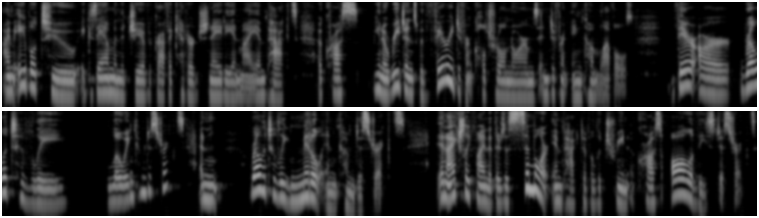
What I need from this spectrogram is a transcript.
I'm able to examine the geographic heterogeneity and my impacts across, you know, regions with very different cultural norms and different income levels. There are relatively low income districts and relatively middle income districts. And I actually find that there's a similar impact of a latrine across all of these districts.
